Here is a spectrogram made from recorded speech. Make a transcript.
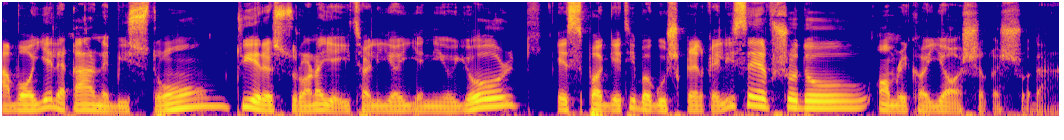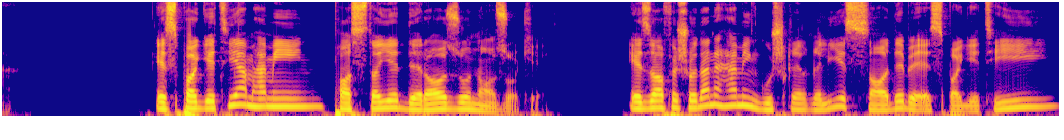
اوایل قرن بیستم توی رستورانای ایتالیایی نیویورک اسپاگتی با گوش قلقلی سرو شد و آمریکایی عاشقش شدن. اسپاگتی هم همین پاستای دراز و نازکه. اضافه شدن همین گوش قلقلی ساده به اسپاگتی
